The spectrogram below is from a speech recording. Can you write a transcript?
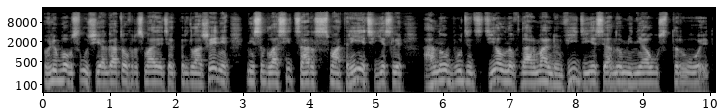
В любом случае я готов рассмотреть это предложение, не согласиться, а рассмотреть, если оно будет сделано в нормальном виде, если оно меня устроит.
